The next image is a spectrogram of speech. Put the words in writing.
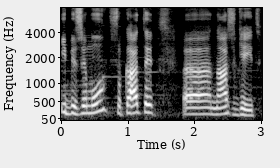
і біжимо шукати е, наш гейт.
